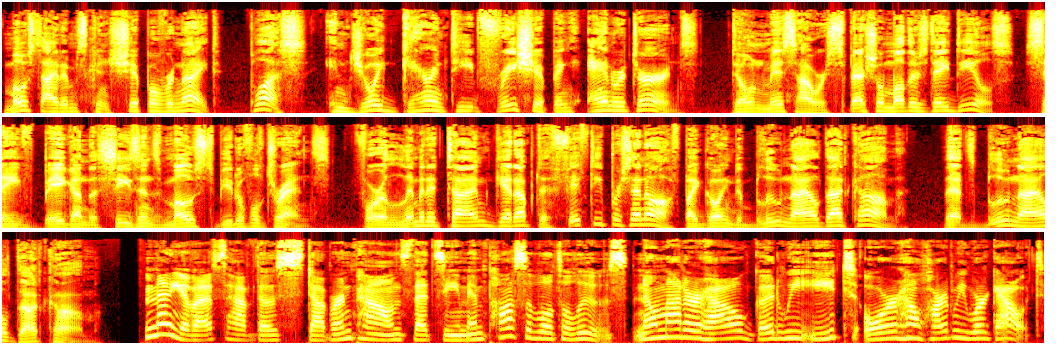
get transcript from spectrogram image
Most items can ship overnight. Plus, enjoy guaranteed free shipping and returns. Don't miss our special Mother's Day deals. Save big on the season's most beautiful trends. For a limited time, get up to 50% off by going to Bluenile.com. That's Bluenile.com. Many of us have those stubborn pounds that seem impossible to lose, no matter how good we eat or how hard we work out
